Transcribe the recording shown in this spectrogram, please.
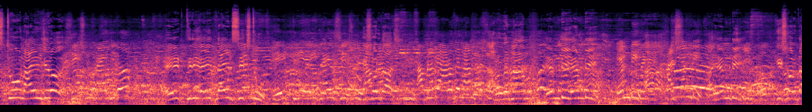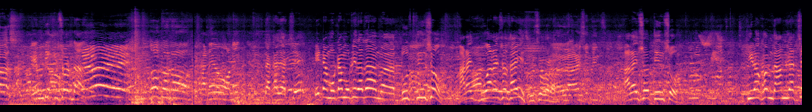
Six two nine zero. Six two nine zero. Eight three eight nine six two. Eight three eight nine six two. Kishore Das. আপনাদের আরোদের নাম? আর ওদের নাম MD MD MD MD MD Kishore Das. MD Kishore Das. এখানেও অনেক দেখা যাচ্ছে। এটা মোটামুটি দাদা দু তিনশো আড়াই দু আড়াইশো সাইজ আড়াইশো তিনশো। কীরকম দাম যাচ্ছে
